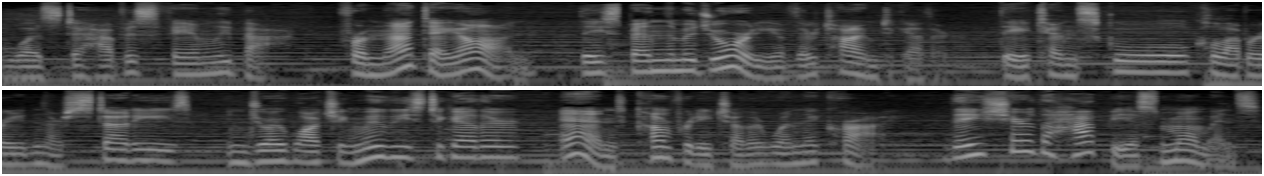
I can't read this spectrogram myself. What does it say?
was to have his family back. From that day on, they spend the majority of their time together. They attend school, collaborate in their studies, enjoy watching movies together, and comfort each other when they cry. They share the happiest moments,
